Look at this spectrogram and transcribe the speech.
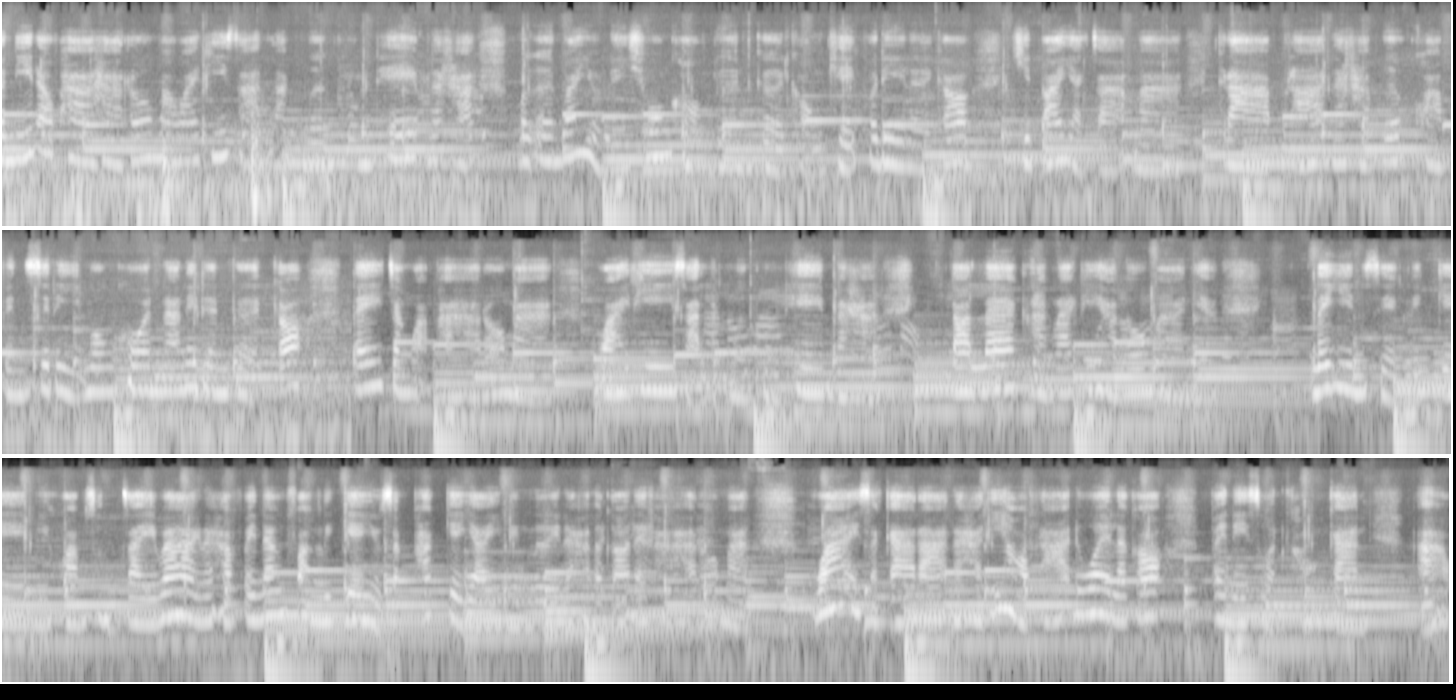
วันนี้เราพาฮาโร่มาไหว้ที่ศาลหลักเมืองกรุงเทพนะคะบังเอิญว่าอยู่ในช่วงของเดือนเกิดของเค้กพอดีเลยก็คิดว่าอยากจะมากราบพระนะคะ เพื่อความเป็นสิริมงคลนะในเดือนเกิดก็ได้จังหวะพาฮาโร่มาไหว้ที่ศาลหลักเมืองกรุงเทพนะคะ ตอนแรกครั้งแรกที่ฮาโร่มาเนี่ย ได้ยินเสียงลิเกมีความสนใจมากนะคะไปนั่งฟังลิเกอยู่สักพักใหญ่ๆหนึ่งเลยนะคะ แล้วก็ได้พาฮาโร่มาไหว้สักการะนะคะ ที่หอพระด้วยแล้วก็ไปในส่วนของการ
